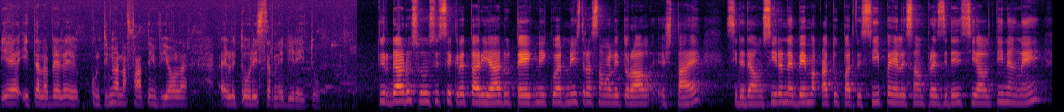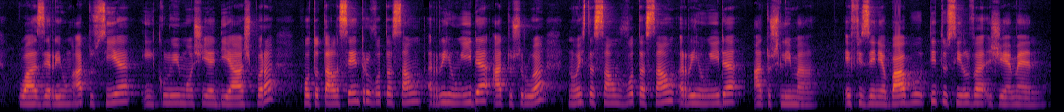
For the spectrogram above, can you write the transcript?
yeah? ita labele continua na fata em viola eleitores ser direito Tirdados hoje Secretariado Técnico e Administração Eleitoral está cidadão Sira Nebema Catu participa da eleição presidencial Tinang né quase riung atusia, incluímos a diáspora, com total centro votação reunida atus rua, no estação votação reunida atus lima. Efizênia Babu, Tito Silva, GMN.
